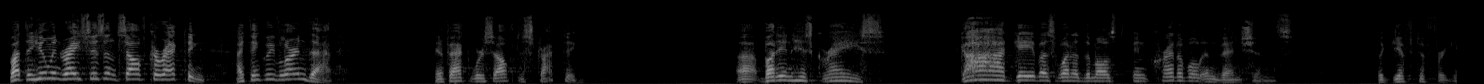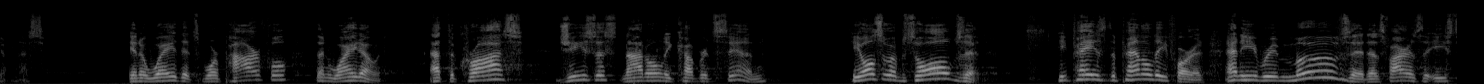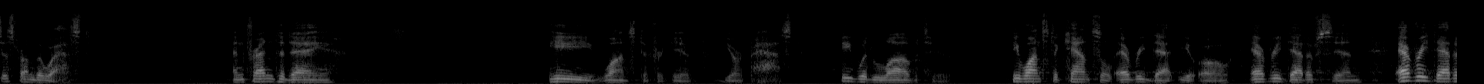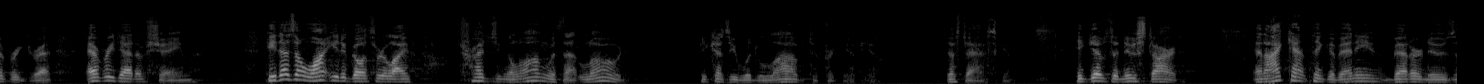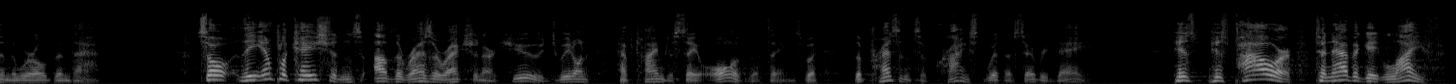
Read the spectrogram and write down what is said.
But the human race isn't self-correcting. I think we've learned that. In fact, we're self-destructing. Uh, but in His grace, God gave us one of the most incredible inventions the gift of forgiveness in a way that's more powerful than whiteout. At the cross, Jesus not only covered sin, he also absolves it. He pays the penalty for it, and he removes it as far as the east is from the west. And friend, today, he wants to forgive your past. He would love to. He wants to cancel every debt you owe, every debt of sin, every debt of regret, every debt of shame. He doesn't want you to go through life trudging along with that load because he would love to forgive you. Just ask him. He gives a new start. And I can't think of any better news in the world than that. So the implications of the resurrection are huge. We don't have time to say all of the things, but the presence of Christ with us every day, his, his power to navigate life,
